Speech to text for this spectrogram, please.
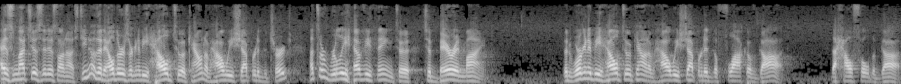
as much as it is on us. Do you know that elders are going to be held to account of how we shepherded the church? That's a really heavy thing to, to bear in mind. That we're going to be held to account of how we shepherded the flock of God the household of God.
